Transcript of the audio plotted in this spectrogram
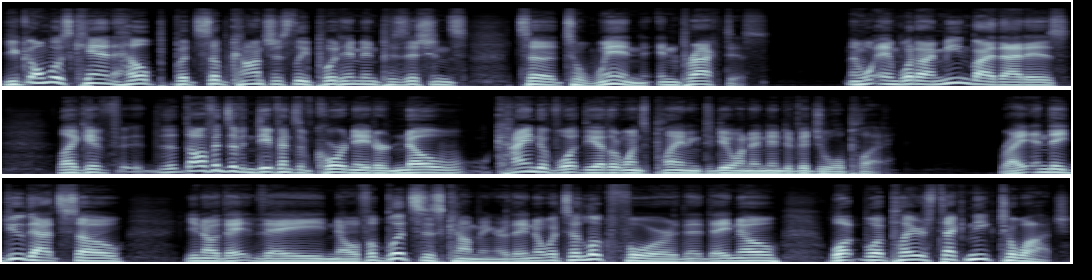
You almost can't help but subconsciously put him in positions to to win in practice. And, and what I mean by that is like if the offensive and defensive coordinator know kind of what the other one's planning to do on an individual play, right? And they do that so you know they they know if a blitz is coming or they know what to look for. They know what what players technique to watch.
